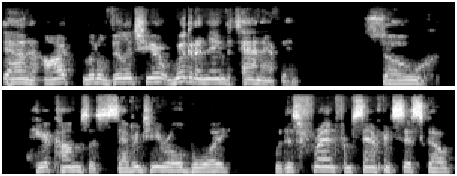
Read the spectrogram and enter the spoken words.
down in our little village here, we're going to name the town after him. So here comes a 17 year old boy with his friend from San Francisco,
